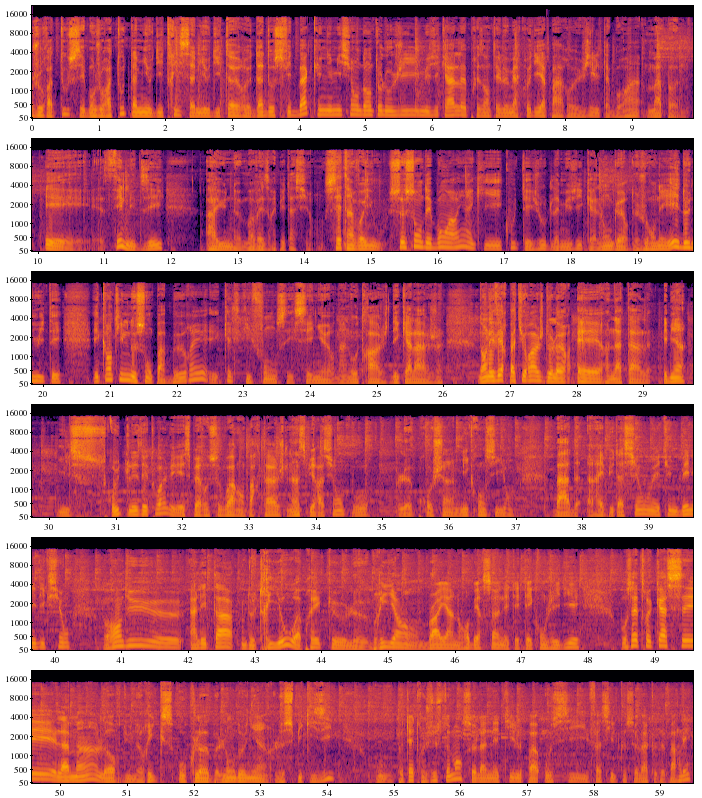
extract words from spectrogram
Bonjour à tous et bonjour à toutes, amis auditrices, amis auditeurs d'Ados Feedback, une émission d'anthologie musicale présentée le mercredi à part euh, Gilles Tabourin, Mapon. Et Thin Lizzy a une mauvaise réputation. C'est un voyou. Ce sont des bons à rien qui écoutent et jouent de la musique à longueur de journée et de nuitée. Et quand ils ne sont pas beurrés, qu'est-ce qu'ils font ces seigneurs d'un autre âge, décalage dans les verts pâturages de leur air natal, eh bien, ils scrutent les étoiles et espèrent recevoir en partage l'inspiration pour le prochain micron-sillon. Bad réputation est une bénédiction rendue euh, à l'état de trio après que le brillant Brian Robertson ait été congédié pour s'être cassé la main lors d'une rixe au club londonien le Speakeasy, ou peut-être justement cela n'est-il pas aussi facile que cela que de parler,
